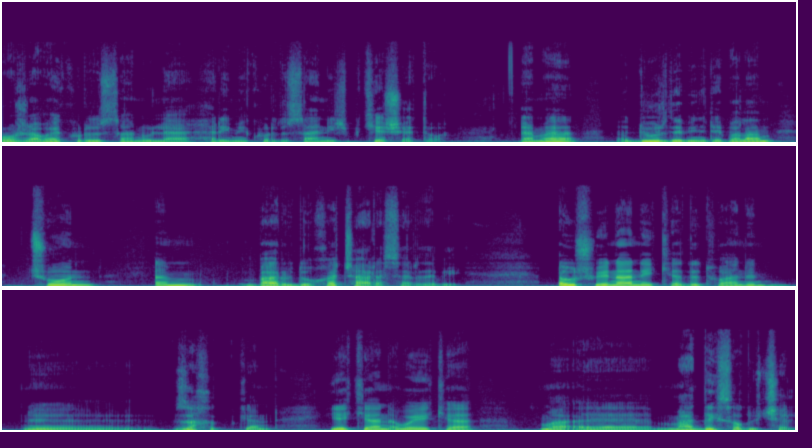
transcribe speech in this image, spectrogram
ڕۆژاوای کوردستان و لە هەرێمی کوردستانیش بکێشێتەوە ئەمە دوور دەبینرێ بەڵام چۆن ئەم بارودۆخە چارەسەر دەبی ئەو شوێنانەی کە دەتوانن زەخت بکەن یەکیان ئەوەیە کە مادەی ١ۊ٠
